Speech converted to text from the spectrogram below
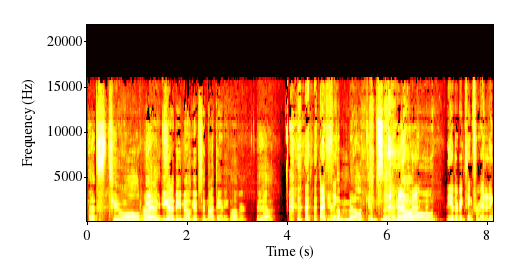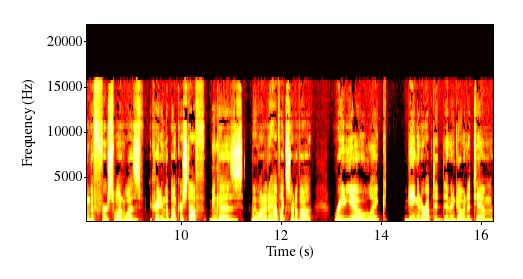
That's too old, right? Yeah, you got to be Mel Gibson, not Danny Glover. Yeah, I you're think the Mel Gibson. no, The other big thing from editing the first one was creating the bunker stuff because we wanted to have like sort of a radio like being interrupted and then go into Tim.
